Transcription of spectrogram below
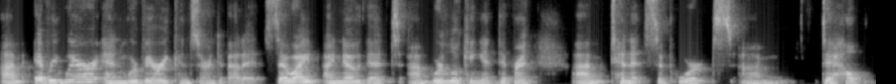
um, everywhere, and we're very concerned about it. So I, I know that um, we're looking at different um, tenant supports um, to help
